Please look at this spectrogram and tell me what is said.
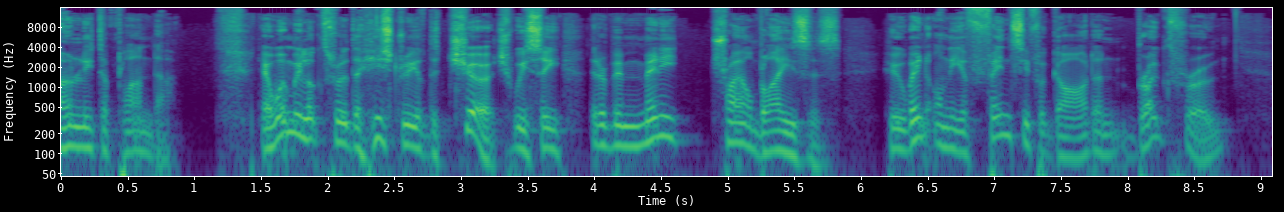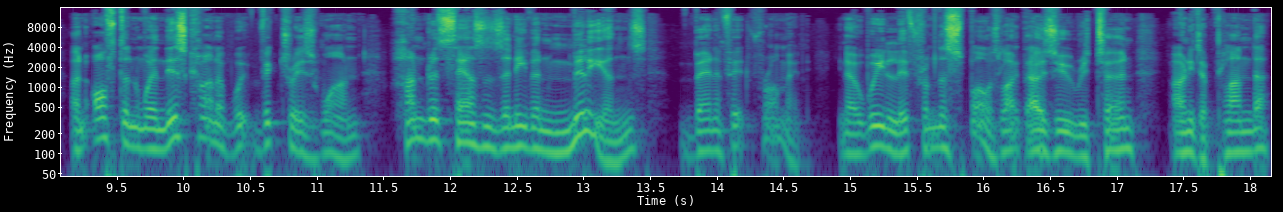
only to plunder. Now, when we look through the history of the church, we see there have been many trailblazers who went on the offensive for God and broke through. And often, when this kind of victory is won, hundreds, thousands, and even millions benefit from it. You know, we live from the spoils, like those who return only to plunder.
